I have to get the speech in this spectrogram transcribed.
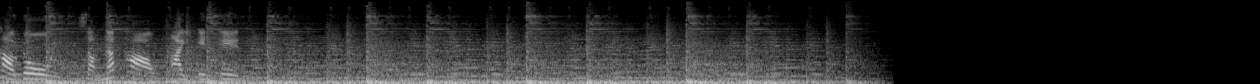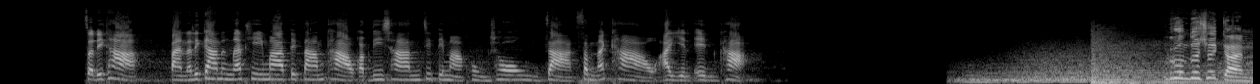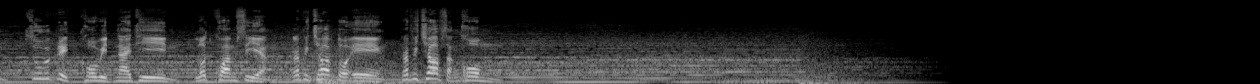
ข่าวโดย สำนักข่าว INN สวัสดีค่ะ8นาฬิกาหนึ่งนาทีมาติดตามข่าวกับดิฉัน จิตติมาคงชง จากสำนักข่าว INN ค่ะ ร่วมด้วยช่วยกัน สู้วิกฤตโควิด -19 ลดความเสี่ยง รับผิดชอบตัวเอง รับผิดชอบสังคม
